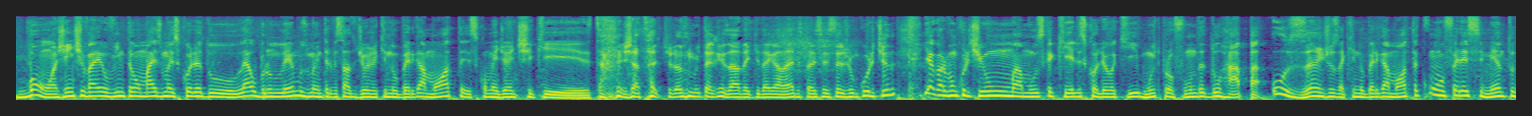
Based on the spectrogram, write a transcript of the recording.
Bom, a gente vai ouvir então mais uma escolha do Léo Bruno Lemos, meu entrevistado de hoje aqui no Bergamota, esse comediante que tá- já tá tirando muita risada aqui da galera, espero que vocês estejam curtindo. E agora vamos curtir uma música que ele escolheu aqui, muito profunda, do Rapa, Os Anjos, aqui no Bergamota, com oferecimento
